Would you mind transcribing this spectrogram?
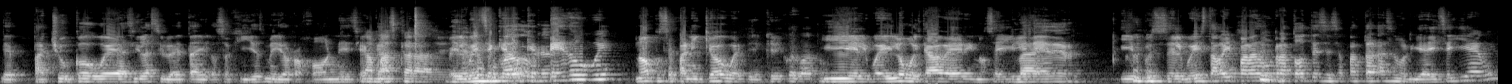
de pachuco, güey, así la silueta y los ojillos medio rojones. Y La acá. máscara de. El ¿Bien güey se quedó, ¿qué qué? pedo, güey? No, pues se paniqueó, güey. Bien crico el vato. Y el güey lo volteaba a ver y no se iba. Bien. Y pues el güey estaba ahí parado un ratote, se hacía güey, y ahí seguía, güey.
